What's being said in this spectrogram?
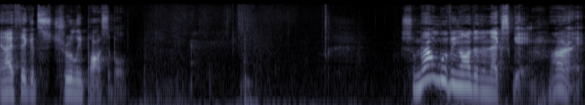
And I think it's truly possible. So now moving on to the next game. All right.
